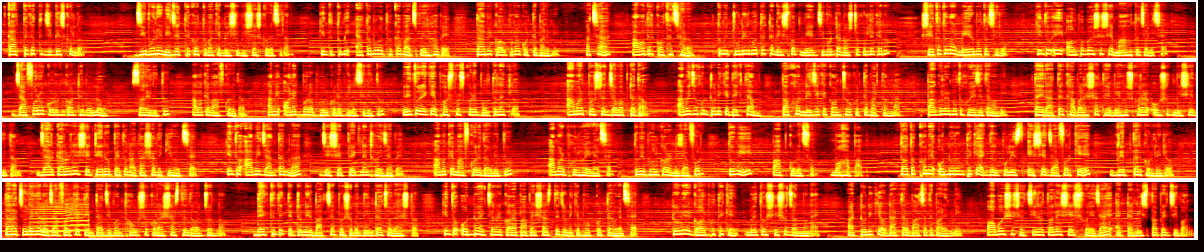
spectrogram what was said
কাঁদতে কাঁদতে জিজ্ঞেস করল, জীবনে নিজের থেকেও তোমাকে বেশি বিশ্বাস করেছিলাম, কিন্তু তুমি এত বড় ধোকাবাজ বের হবে তা আমি কল্পনা করতে পারিনি। আচ্ছা আমাদের কথা ছাড়ো, তুমি টুনির মতো একটা নিষ্পাপ মেয়ের জীবনটা নষ্ট করলে কেন? সে তো তোমার মেয়ের মতো ছিল, কিন্তু এই অল্প বয়সে সে মা হতে চলেছে। জাফরও করুণ কণ্ঠে বলল, সরি ঋতু আমাকে মাফ করে দাও। আমি অনেক বড় ভুল করে ফেলেছি, ঋতু। ঋতু রেগে ফসফস করে বলতে লাগল, আমার প্রশ্নের জবাবটা দাও। আমি যখন টুনিকে দেখতাম, তখন নিজেকে কন্ট্রোল করতে পারতাম না। পাগলের মতো হয়ে যেতাম আমি। তাই রাতের খাবারের সাথে বেহুশ করার ঔষধ মিশিয়ে দিতাম, যার কারণে সে টেরও পেত না তার সাথে কি হচ্ছে। কিন্তু আমি জানতাম না যে সে প্রেগনেন্ট হয়ে যাবে। আমাকে মাফ করে দাও, ঋতু। আমার ভুল হয়ে গেছে। তুমি ভুল করনি, জাফর। তুমি পাপ করেছ, মহাপাপ। ততক্ষণে অন্য রুম থেকে একদল পুলিশ এসে জাফরকে গ্রেপ্তার করে নিল। তারা চলে গেল জাফরকে তিনটা জীবন ধ্বংস করার শাস্তি দেওয়ার জন্য। দেখতে দেখতে টুনির বাচ্চা প্রসবের দিনটা চলে আসলো, কিন্তু অন্য একজনের করা পাপের শাস্তি টুনিকে ভোগ করতে হয়েছে। টুনির গর্ভ থেকে মৃত শিশু জন্ম নেয়, আর টুনিকেও ডাক্তার বাঁচাতে পারেননি। অবশেষে চিরতরে শেষ হয়ে যায় একটা নিষ্পাপের জীবন।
